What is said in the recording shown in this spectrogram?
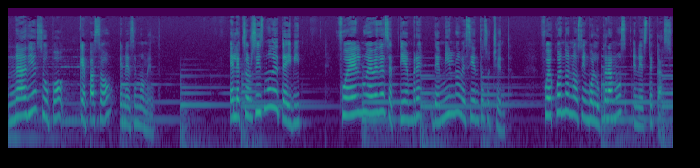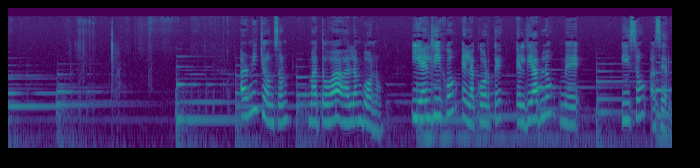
nadie supo qué pasó en ese momento. El exorcismo de David fue el 9 de septiembre de 1980. Fue cuando nos involucramos en este caso. Arnie Johnson mató a Alan Bono y él dijo en la corte, el diablo me hizo hacerlo.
